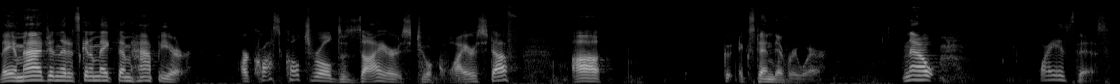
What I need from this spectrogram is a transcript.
They imagine that it's going to make them happier. Our cross cultural desires to acquire stuff uh, extend everywhere. Now, why is this?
